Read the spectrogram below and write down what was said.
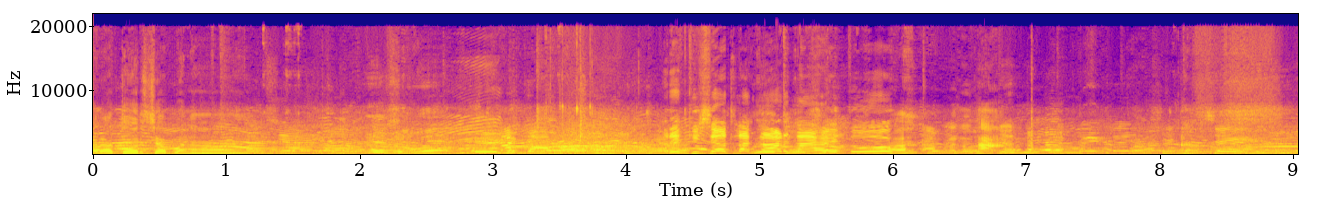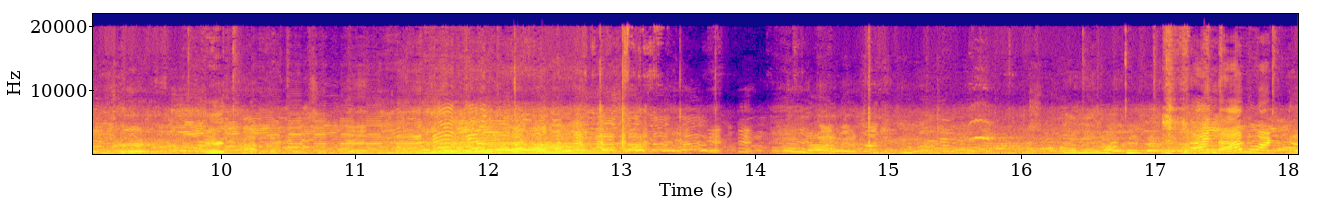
अरे थोरशा पण हा. अरे खिशातला कार्ड काय आहे तो? ए, काय लहान वाटतो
